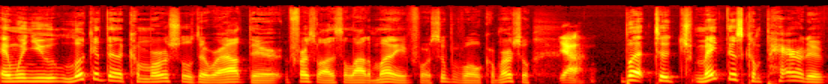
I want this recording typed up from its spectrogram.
And when you look at the commercials that were out there, first of all, it's a lot of money for a Super Bowl commercial. Yeah. But to make this comparative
